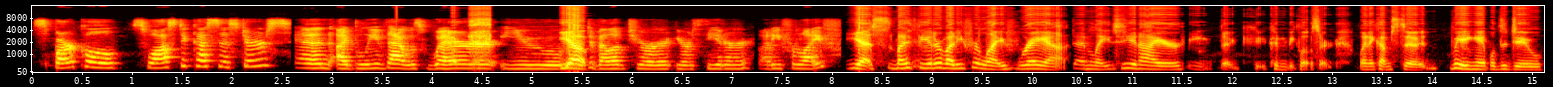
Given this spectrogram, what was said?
Sparkle Swastika Sisters, and I believe that was where you Yep. developed your your theater buddy for life. yes, my theater buddy for life, Rhea Denley. She and I are we uh, couldn't be closer when it comes to being able to do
